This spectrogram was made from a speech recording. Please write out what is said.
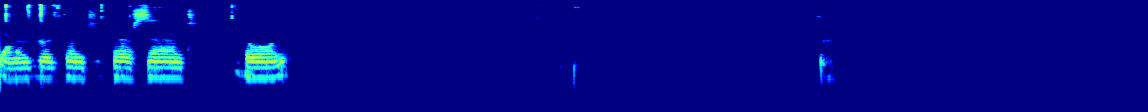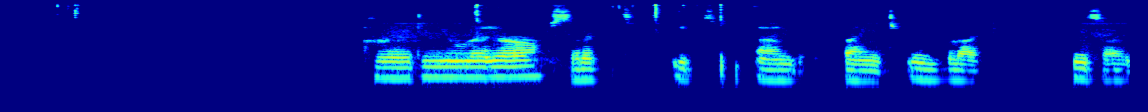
120% done. Create a new layer, select it and paint in black inside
